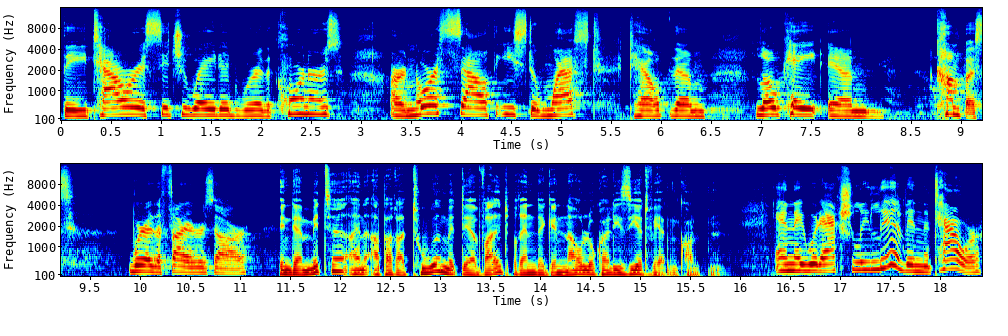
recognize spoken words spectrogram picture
The tower is situated where the corners are north, south, east, and west to help them locate and compass where the fires are. In der Mitte eine Apparatur, mit der Waldbrände genau lokalisiert werden konnten. And they would actually live in the tower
